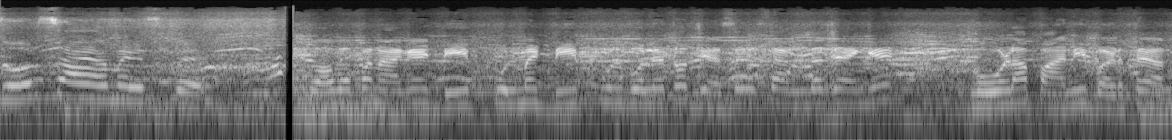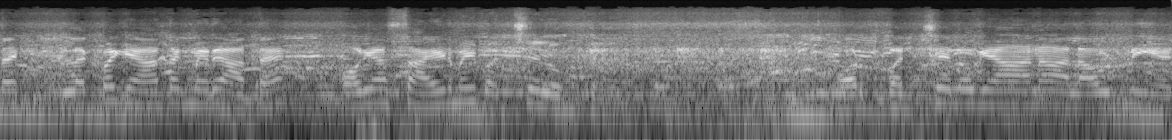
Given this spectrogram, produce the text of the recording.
ज़ोर से आया मैं इस पे। तो अब अपन आ गए डीप पूल में। डीप पूल बोले तो जैसे जैसे अंदर जाएँगे, थोड़ा पानी बढ़ते जाता है। लगभग यहाँ तक मेरे आता है और यहाँ साइड में ही बच्चे लोग थे। और बच्चे लोग यहाँ आना अलाउड नहीं है।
